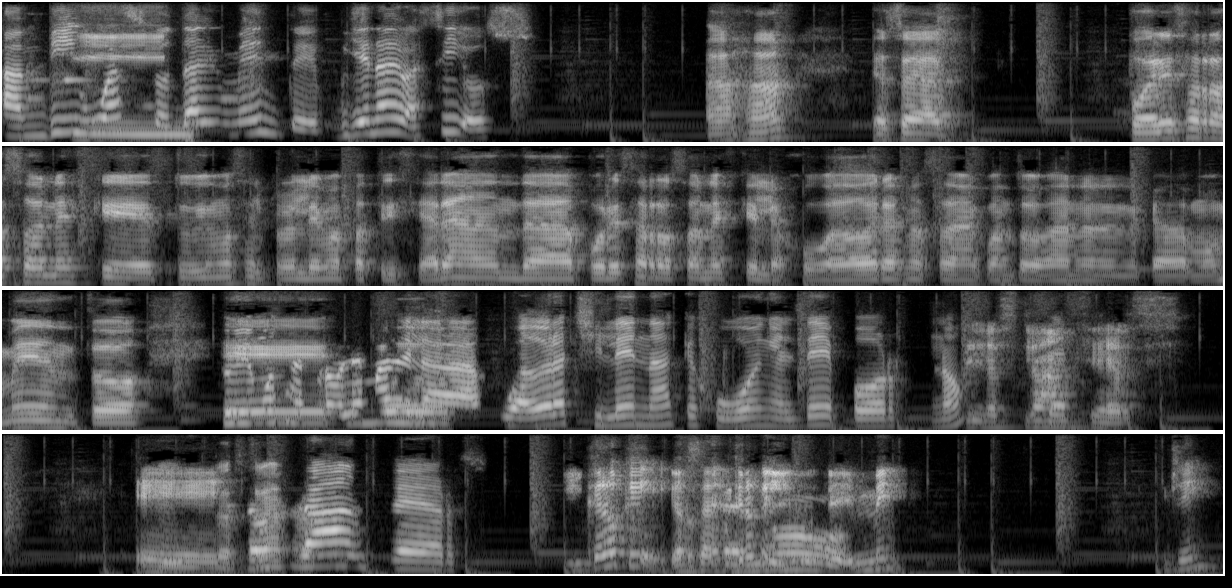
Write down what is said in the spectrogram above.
Ambiguas Y- totalmente, llena de vacíos. Ajá, o sea, por esas razones que tuvimos el problema Patricia Aranda, por esas razones que las jugadoras no saben cuánto ganan en cada momento. Tuvimos eh, el problema de la jugadora chilena que jugó en el Deport, ¿no? Los transfers. Eh, Los Los transfers. y creo que, o sea, Pero creo que no- el- el me- ¿Sí?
